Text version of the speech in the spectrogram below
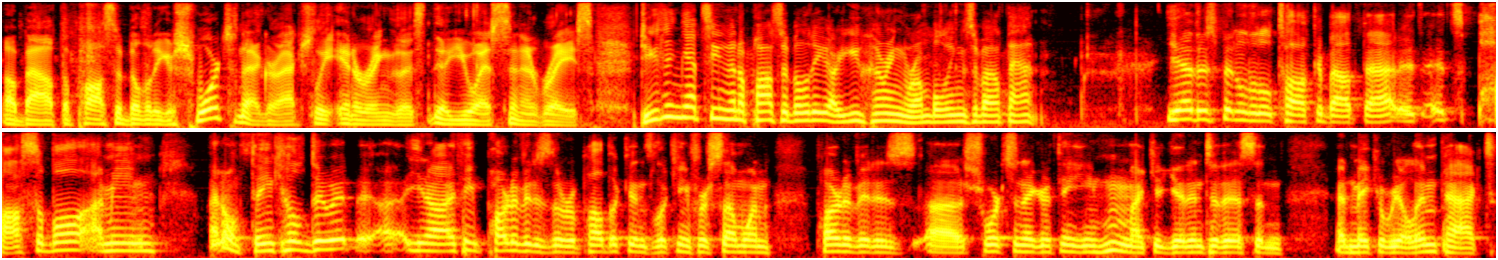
about the possibility of Schwarzenegger actually entering this, the U.S. Senate race. Do you think that's even a possibility? Are you hearing rumblings about that? Yeah, there's been a little talk about that. It, it's possible. I mean, I don't think he'll do it. Uh, you know, I think part of it is the Republicans looking for someone. Part of it is uh, Schwarzenegger thinking, "Hmm, I could get into this and and make a real impact."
